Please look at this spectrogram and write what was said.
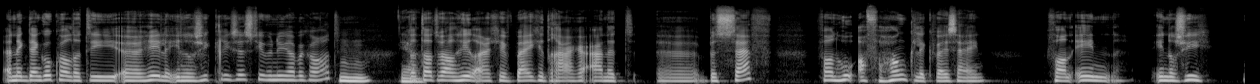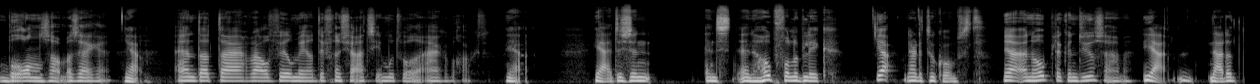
En ik denk ook wel dat die uh, hele energiecrisis die we nu hebben gehad, mm -hmm. ja. dat dat wel heel erg heeft bijgedragen aan het uh, besef van hoe afhankelijk wij zijn van één energiebron, zal ik maar zeggen. Ja. En dat daar wel veel meer differentiatie in moet worden aangebracht. Ja, ja dus een, een, een hoopvolle blik ja. naar de toekomst. Ja, en hopelijk een duurzame. Ja, nou dat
